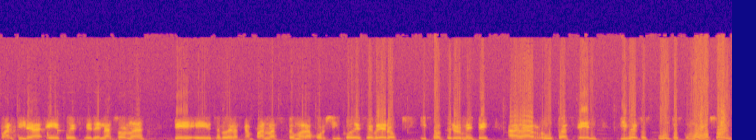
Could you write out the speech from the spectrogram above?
partirá eh, pues de la zona de eh, Cerro de las Campanas, tomará por 5 de febrero y posteriormente hará rutas en diversos puntos como lo son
